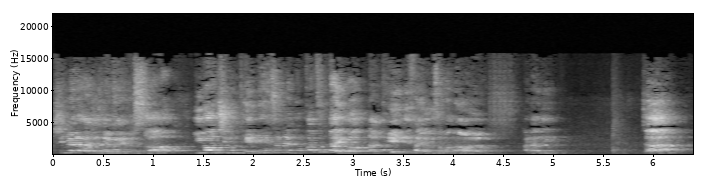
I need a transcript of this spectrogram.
시면을 가지고 설명해줬어. 이거 지금 daily 해설이랑 똑같은 거야. 이거 나 daily 다 여기서만 나와요. 알았니? 자,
